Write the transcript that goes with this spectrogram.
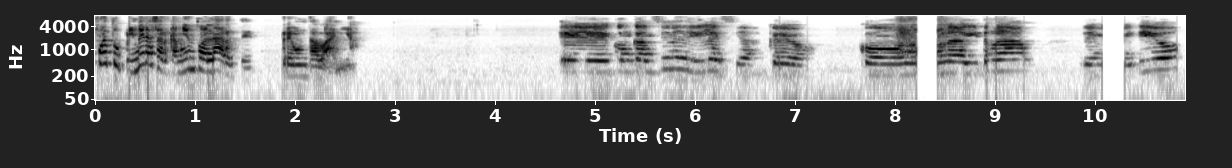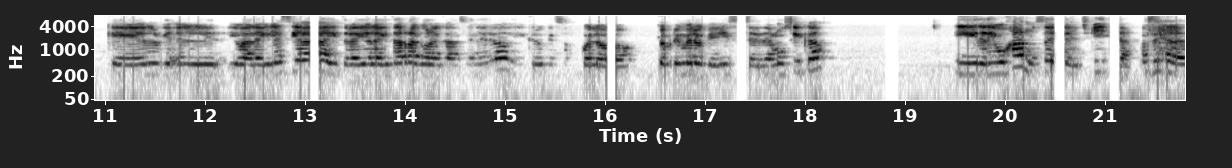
fue tu primer acercamiento al arte? Pregunta Baña. Eh, con canciones de iglesia, creo. Con una guitarra mi tío, que él, iba a la iglesia y traía la guitarra con el cancionero, y creo que eso fue lo, lo primero que hice de música y de dibujar, no sé, de chiquita, o sea,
